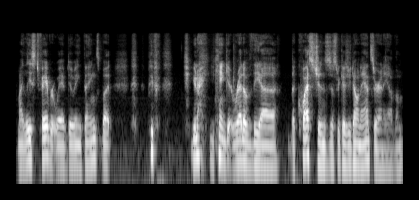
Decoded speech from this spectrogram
my least favorite way of doing things. But you know, you can't get rid of the uh, the questions just because you don't answer any of them.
